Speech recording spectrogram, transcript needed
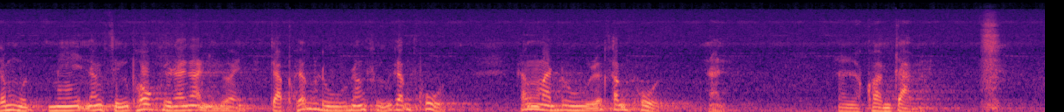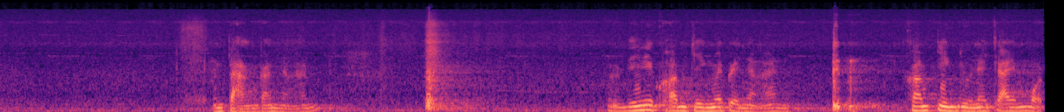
สมุดมีหนังสือพกอยู่ในนั้นด้วย จับทั้งดูหนังสือทั้งพูด ทั้งมาดูแล้วทั้งพูดนั่นนั่นแหละความจำ มันต่างกันอย่างนั้นทีนี้ความจริงไม่เป็นอย่างนั้น ความจริงอยู่ในใจหมด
